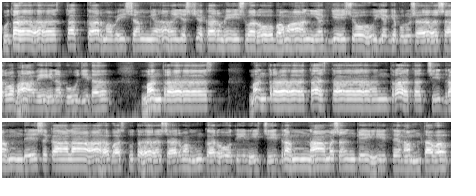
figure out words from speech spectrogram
कुतस्तत्कर्म वैषम्य यस्य कर्मेश्वरो भवान् यज्ञेशो यज्ञपुरुषः सर्वभावेन पूजित। मन्त्र मन्त्रतस्तन्त्र तच्छिद्रं देशकालाः वस्तुतः सर्वं करोति निश्चिद्रं नाम सङ्कीर्तनं तव।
